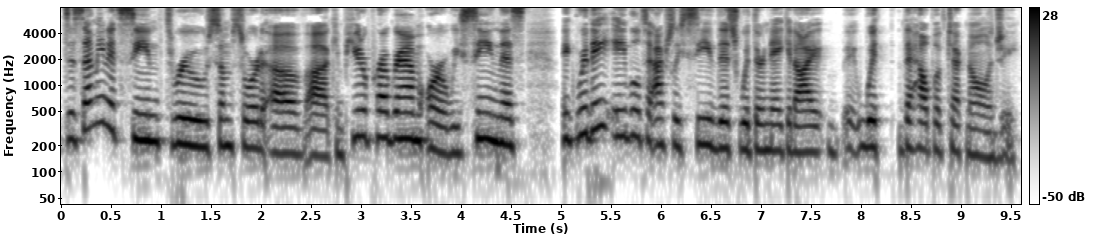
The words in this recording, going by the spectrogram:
does that mean it's seen through some sort of uh, computer program, or are we seeing this? Like, were they able to actually see this with their naked eye with the help of technology?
